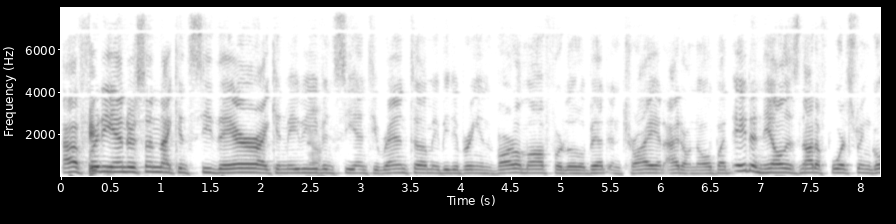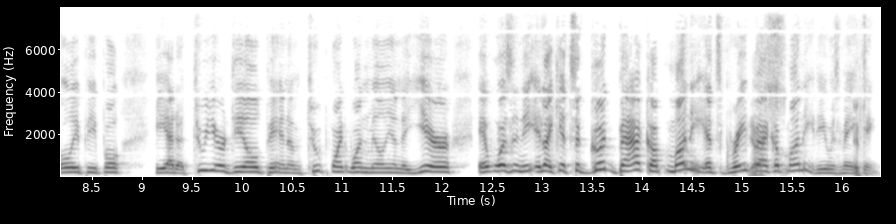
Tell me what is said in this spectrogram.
Uh, Freddie Andersen, I can see there. I can maybe Yeah. even see Antti Raanta. Maybe they bring in Varlamov for a little bit and try it. I don't know. But Adin Hill is not a fourth string goalie, people. He had a two year deal paying him 2.1 million a year. It wasn't like it's a good backup money. It's great Yes. backup money that he was making.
